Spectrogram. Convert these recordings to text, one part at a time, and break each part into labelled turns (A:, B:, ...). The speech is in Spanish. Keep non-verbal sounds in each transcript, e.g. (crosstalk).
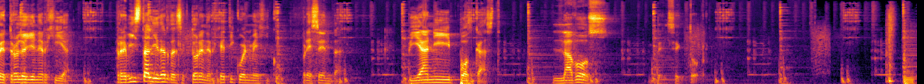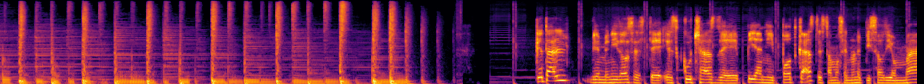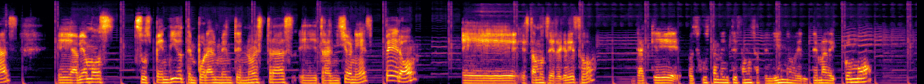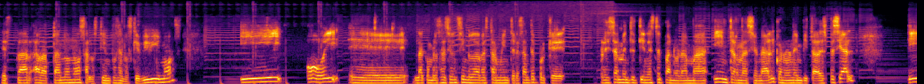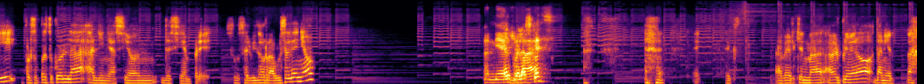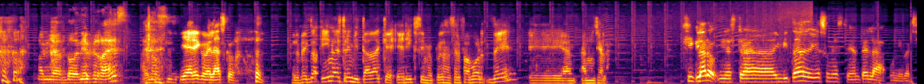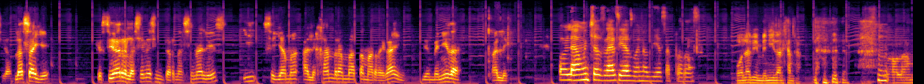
A: Petróleo y Energía. Revista líder del sector energético en México. Presenta Piani Podcast. La voz del sector.
B: ¿Qué tal? Bienvenidos, este, escuchas de Piani Podcast. Estamos en un episodio más. Eh, habíamos suspendido temporalmente nuestras eh, transmisiones, pero eh, estamos de regreso, ya que pues justamente estamos aprendiendo el tema de cómo estar adaptándonos a los tiempos en los que vivimos. Y hoy eh, la conversación sin duda va a estar muy interesante porque precisamente tiene este panorama internacional con una invitada especial y por supuesto con la alineación de siempre su servidor Raúl Cedeño.
C: Daniel Velázquez. (laughs)
B: A ver, ¿quién más? A ver, primero, Daniel. (laughs)
C: Daniel, Daniel Ferraez. (laughs)
D: Y Eric Velasco.
B: Perfecto. Y nuestra invitada, que Eric, si me puedes hacer favor de eh, anunciarla.
D: Sí, claro. Nuestra invitada de hoy es una estudiante de la Universidad La Salle que estudia Relaciones Internacionales y se llama Alejandra Mata Mardegain. Bienvenida, Ale.
E: Hola, muchas gracias. Buenos días a todos.
B: Hola, bienvenida, Alejandra. (laughs)
C: Hola.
